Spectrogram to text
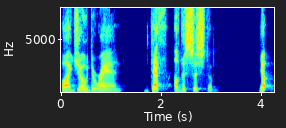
by Joe Duran. Death of the System. Yep.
